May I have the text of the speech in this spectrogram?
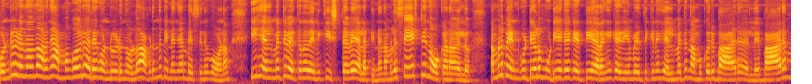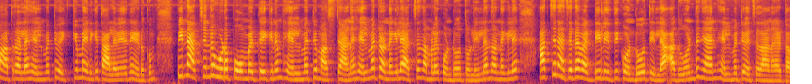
കൊണ്ടുവിടുന്നതെന്ന് പറഞ്ഞാൽ അമ്മങ്കോൽ വരെ കൊണ്ടുവിടുന്നുള്ളൂ. അവിടുന്ന് പിന്നെ ഞാൻ ബസ്സിന് പോകണം ഈ ഹെൽമെറ്റ് വെക്കുന്നത് എനിക്ക് ഇഷ്ടമേ അല്ല. പിന്നെ നമ്മൾ സേഫ്റ്റി നോക്കണമല്ലോ. നമ്മൾ പെൺകുട്ടികൾ മുടിയൊക്കെ കെട്ടി ഇറങ്ങി കഴിയുമ്പോഴത്തേക്കിന് ഹെൽമെറ്റ് നമുക്കൊരു ഭാരമല്ലേ? ഭാരം മാത്രമല്ല ഹെൽമെറ്റ് വെക്കുമ്പോൾ എനിക്ക് തലവേദന എടുക്കും. പിന്നെ അച്ഛന്റെ കൂടെ പോകുമ്പോഴത്തേക്കിനും ഹെൽമെറ്റ് മസ്റ്റാണ്. ഹെൽമെറ്റ് ഉണ്ടെങ്കിലേ അച്ഛൻ നമ്മളെ കൊണ്ടുപോകത്തുള്ളൂ. ഇല്ലെന്നുണ്ടെങ്കിൽ അച്ഛൻ അച്ഛന്റെ വട്ടിയിലിരുത്തി കൊണ്ടുപോകത്തില്ല. അതുകൊണ്ട് ഞാൻ ഹെൽമെറ്റ് വെച്ചതാണ് കേട്ടോ.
